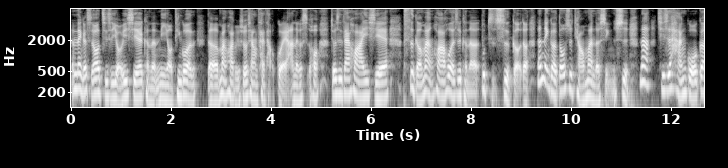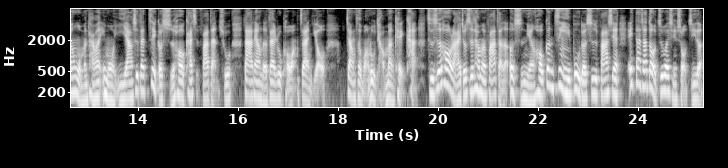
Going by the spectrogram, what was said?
那那个时候其实有一些可能你有听过的漫画，比如说像蔡桃贵啊，那个时候就是在画一些四格漫画，或者是可能不止四格的，那那个都是条漫的形式。那其实韩国跟我们台湾一模一样，是在这个时候开始发展出大量的在入口网站有。这样子网络条漫可以看，只是后来就是他们发展了二十年后，更进一步的是发现，哎，大家都有智慧型手机的，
